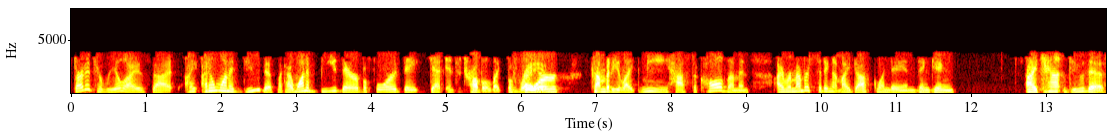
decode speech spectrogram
started to realize that i i don't want to do this like i want to be there before they get into trouble like before Right. somebody like me has to call them and i remember sitting at my desk one day and thinking i can't do this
